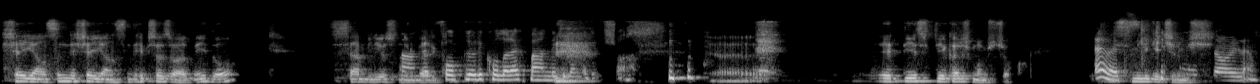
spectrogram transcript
şey yansın ne şey yansın diye bir söz vardı. Neydi o? Sen biliyorsun ben belki. Folklorik olarak ben de bilemedim şu an. Ee, et diye süt diye karışmamış çok. Evet. İsmini geçirmiş. Öyle.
